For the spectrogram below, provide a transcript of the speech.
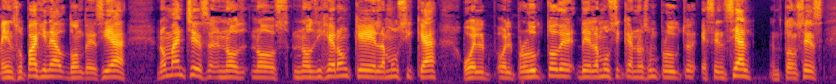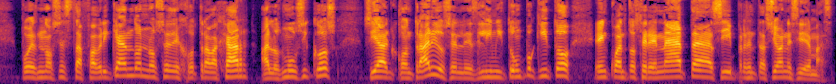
en su página donde decía, no manches, nos, nos, nos dijeron que la música o el, o el producto de, de la música no es un producto esencial. Entonces, pues no se está fabricando, no se dejó trabajar a los músicos. Sí, al contrario, se les limitó un poquito en cuanto a serenatas y presentaciones y demás.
